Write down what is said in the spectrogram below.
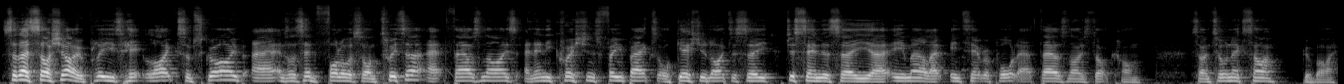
So that's our show. Please hit like, subscribe, and as I said, follow us on Twitter at Thousand Eyes. And any questions, feedbacks, or guests you'd like to see, just send us a uh, email at internetreport at thousandeyes.com. So until next time, goodbye.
